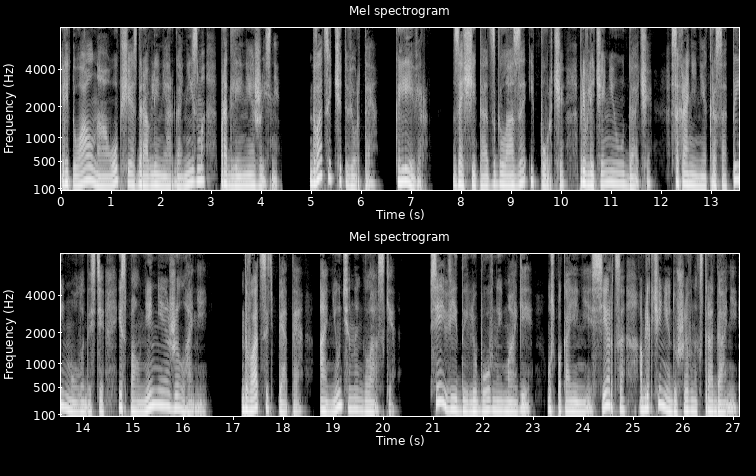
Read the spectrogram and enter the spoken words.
ритуал на общее оздоровление организма, продление жизни. 24. Клевер. Защита от сглаза и порчи, привлечение удачи, сохранение красоты и молодости, исполнение желаний. 25. Анютины глазки. Все виды любовной магии. Успокоение сердца, облегчение душевных страданий,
